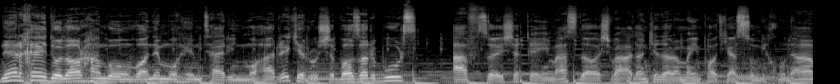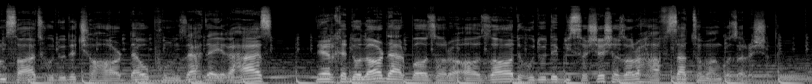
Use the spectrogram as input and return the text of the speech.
نرخ دلار هم به عنوان مهمترین محرک رشد بازار بورس افزایش قیمت داشت و الان که دارم من این پادکست رو می‌خونم ساعت حدود 14 و 15 دقیقه هست. نرخ دلار در بازار آزاد حدود 26700 تومان گزارش شده.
